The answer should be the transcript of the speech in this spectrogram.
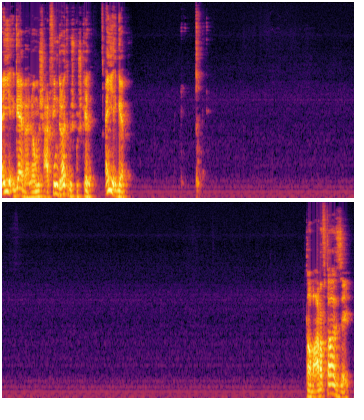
أي إجابة لو مش عارفين دلوقتي مش مشكلة. أي إجابة. طب عرفتها إزاي؟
